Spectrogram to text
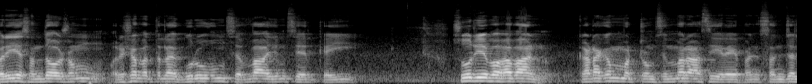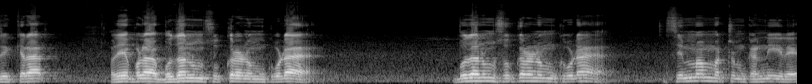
பெரிய சந்தோஷம் ரிஷபத்தில் குருவும் செவ்வாயும் சேர்க்கை. சூரிய பகவான் கடகம் மற்றும் சிம்மராசியிலே பஞ் சஞ்சரிக்கிறார். அதே போல் புதனும் சுக்கிரனும் கூட புதனும் சுக்கிரனும் கூட சிம்மம் மற்றும் கன்னியிலே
